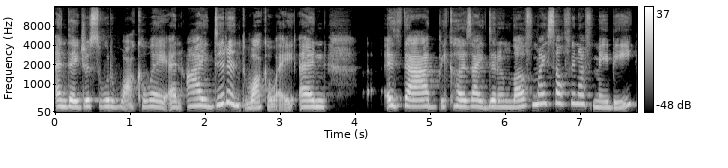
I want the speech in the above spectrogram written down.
and they just would walk away. And i didn't walk away. And is that because I didn't love myself enough? Maybe.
